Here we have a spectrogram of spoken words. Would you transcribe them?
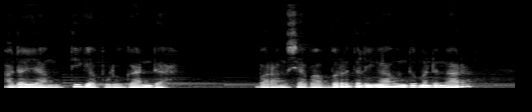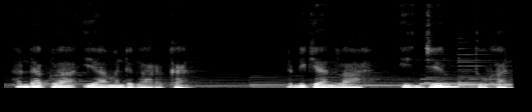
ada yang tiga puluh ganda. Barang siapa bertelinga untuk mendengar, hendaklah ia mendengarkan. Demikianlah Injil Tuhan.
